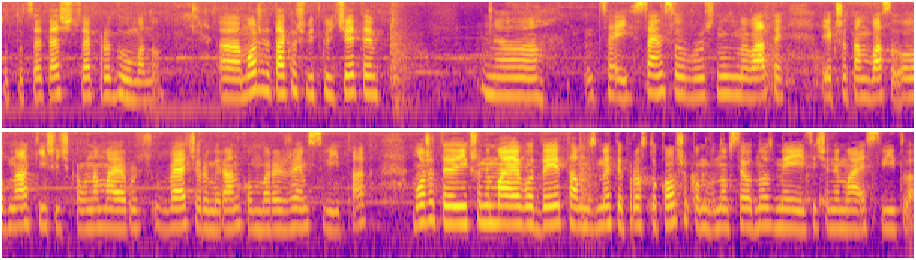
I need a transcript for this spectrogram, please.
тобто це теж все продумано. Е, можете також відключити. Цей сенсор вручну змивати, якщо там у вас одна кішечка, вона має руч... вечором і ранком режим свій, так? Можете, якщо немає води, там змити просто ковшиком, воно все одно змиється, чи немає світла.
